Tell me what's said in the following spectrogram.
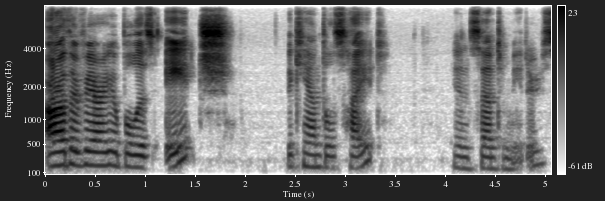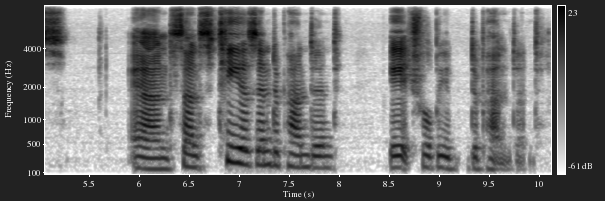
Our other variable is h, the candle's height, in centimeters. And since t is independent, h will be dependent.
